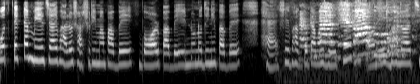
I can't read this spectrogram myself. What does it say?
প্রত্যেকটা মেয়ে চায় ভালো শাশুড়ি মা পাবে, বর পাবে, ননদিনী পাবে। হ্যাঁ সেই ভাগ্যটা আমার হয়েছে। অনেক ভালো আছি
